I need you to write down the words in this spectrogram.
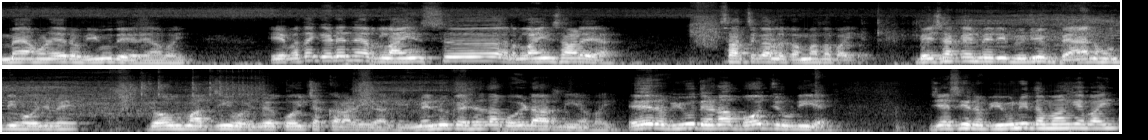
ਮੈਂ ਹੁਣ ਇਹ ਰਿਵਿਊ ਦੇ ਰਿਹਾ ਬਾਈ। ਇਹ ਪਤਾ ਕਿਹੜੇ ਨੇ? ਰਿਲਾਇੰਸ ਰਿਲਾਇੰਸ ਵਾਲੇ ਆ। ਸੱਚ ਗੱਲ ਕਹਾਂ ਤਾਂ ਬਾਈ। ਬੇਸ਼ੱਕ ਇਹ ਮੇਰੀ ਵੀਡੀਓ ਬੈਨ ਹੁੰਦੀ ਹੋ ਜਵੇ, ਜੋ ਮਰਜ਼ੀ ਹੋ ਜਵੇ, ਕੋਈ ਚੱਕਰ ਵਾਲੀ ਗੱਲ ਨਹੀਂ। ਮੈਨੂੰ ਕਿਸੇ ਦਾ ਕੋਈ ਡਰ ਨਹੀਂ ਆ ਬਾਈ। ਇਹ ਰਿਵਿਊ ਦੇਣਾ ਬਹੁਤ ਜ਼ਰੂਰੀ ਹੈ। ਜੇ ਅਸੀਂ ਰਿਵਿਊ ਨਹੀਂ ਦਵਾਂਗੇ ਬਾਈ,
